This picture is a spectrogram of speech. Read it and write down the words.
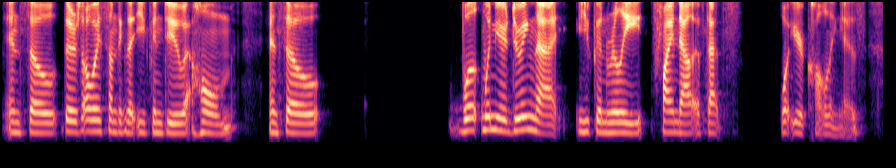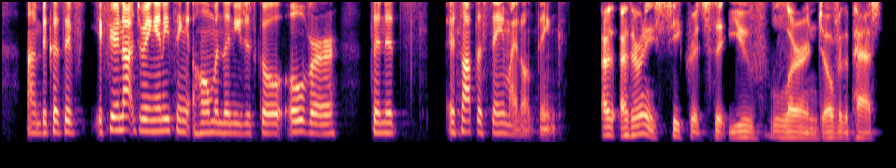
And so there's always something that you can do at home. And so well, when you're doing that, you can really find out if that's what your calling is. Um, because if, if you're not doing anything at home and then you just go over, then it's, it's not the same, I don't think. Are, are there any secrets that you've learned over the past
